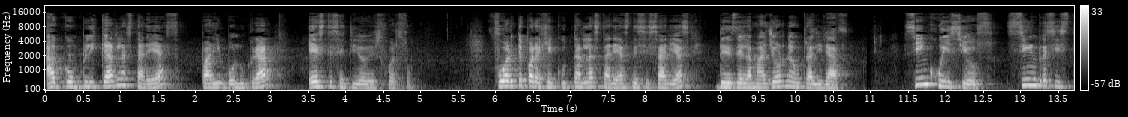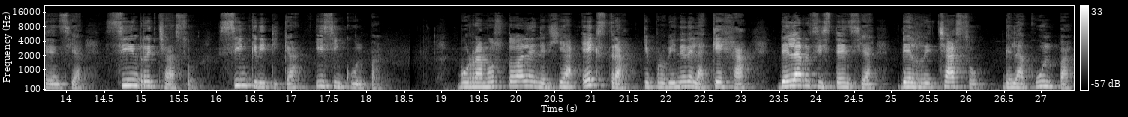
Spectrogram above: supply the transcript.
a complicar las tareas para involucrar este sentido de esfuerzo. Fuerte para ejecutar las tareas necesarias desde la mayor neutralidad, sin juicios, sin resistencia, sin rechazo, sin crítica y sin culpa borramos toda la energía extra que proviene de la queja, de la resistencia, del rechazo, de la culpa,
